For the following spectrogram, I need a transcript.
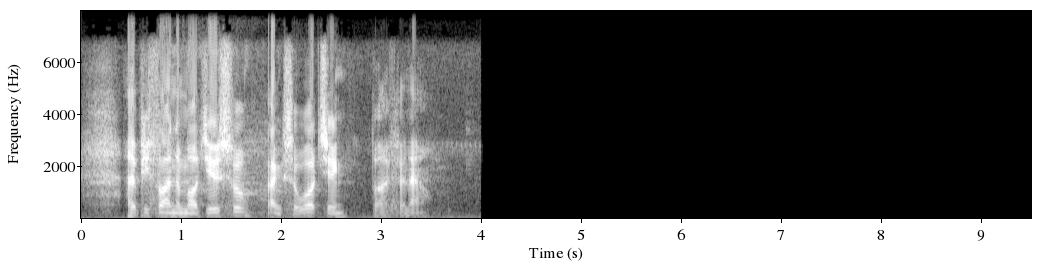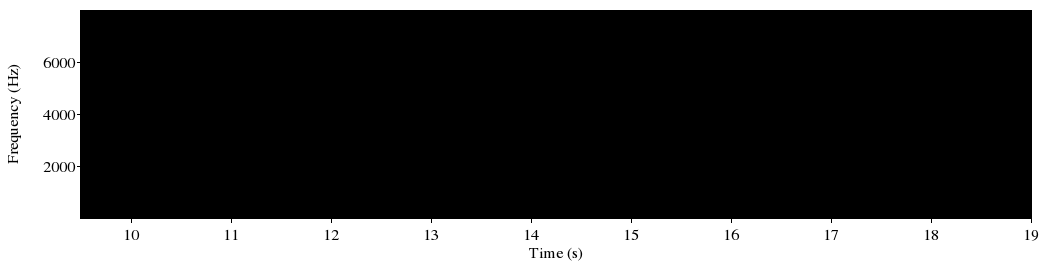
I hope you find the mod useful. Thanks for watching. Bye for now.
